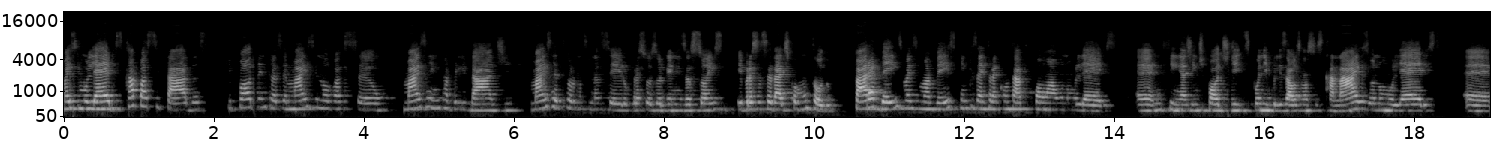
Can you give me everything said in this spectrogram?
mas mulheres capacitadas que podem trazer mais inovação, mais rentabilidade, mais retorno financeiro para suas organizações e para a sociedade como um todo. Parabéns mais uma vez. Quem quiser entrar em contato com a ONU Mulheres, é, enfim, a gente pode disponibilizar os nossos canais, ONU Mulheres, é,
